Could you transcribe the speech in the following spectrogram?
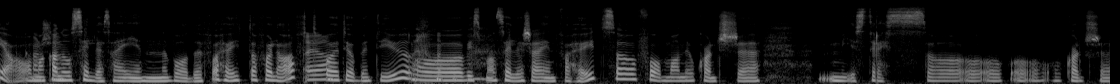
Ja, og Kanskje? man kan jo selge seg inn både for høyt og for lavt ja. på et jobbintervju. Og hvis man selger seg inn for høyt, så får man jo kanskje mye stress og, og, og, og kanskje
